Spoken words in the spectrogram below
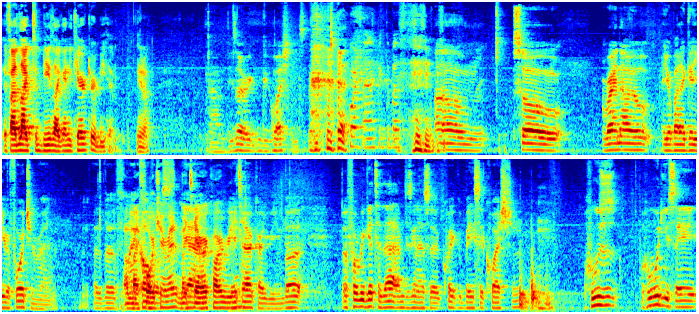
if I'd like to be like any character, it'd be him. You know. Um, these are good questions. Of course, I picked the best. um, so right now you're about to get your fortune read. With On my my fortune read, my Yeah, tarot card Your reading. tarot card reading. But before we get to that, I'm just gonna ask a quick basic question. Mhm. Who's who would you say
